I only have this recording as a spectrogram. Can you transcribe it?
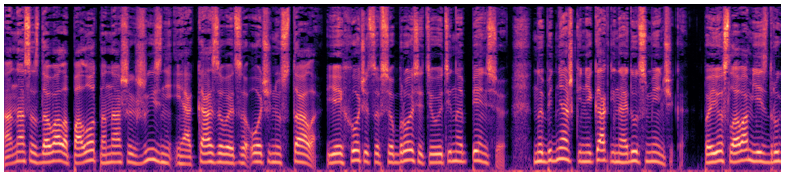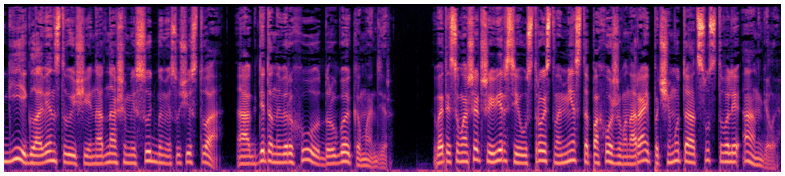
Она создавала полотна наших жизней и, оказывается, очень устала. Ей хочется все бросить и уйти на пенсию. Но бедняжки никак не найдут сменщика. По ее словам, есть другие, главенствующие над нашими судьбами существа. А где-то наверху другой командир. В этой сумасшедшей версии устройства места, похожего на рай, почему-то отсутствовали ангелы.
